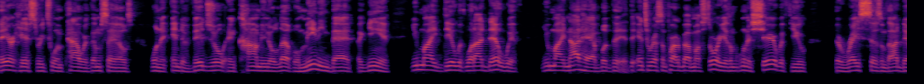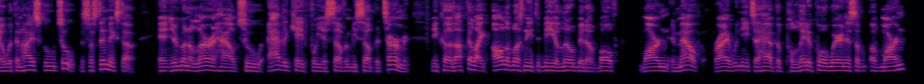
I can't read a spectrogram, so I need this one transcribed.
their history to empower themselves on an individual and communal level, meaning that, again, you might deal with what I dealt with. You might not have, but the, the interesting part about my story is I'm going to share with you the racism that I dealt with in high school too, the systemic stuff. And you're going to learn how to advocate for yourself and be self determined because I feel like all of us need to be a little bit of both Martin and Malcolm, right? We need to have the political awareness of, of Martin.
